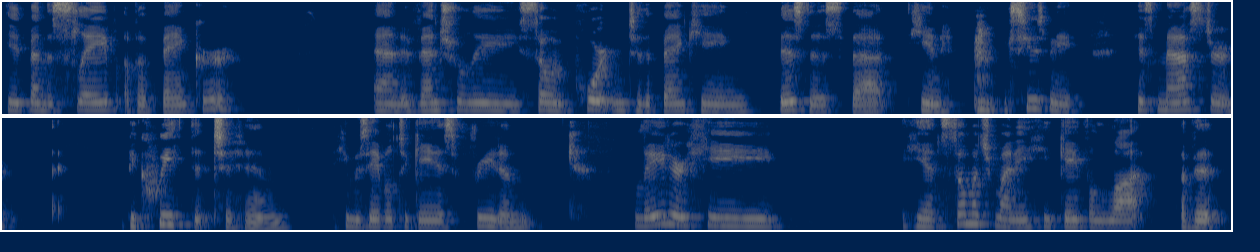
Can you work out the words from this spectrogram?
He had been the slave of a banker, and eventually so important to the banking business that he, excuse me, his master bequeathed it to him. He was able to gain his freedom later he he had so much money he gave a lot of it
